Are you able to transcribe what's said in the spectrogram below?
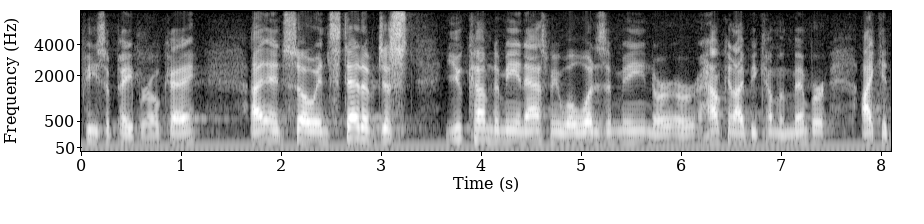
piece of paper, okay? Uh, and so instead of just you come to me and ask me, well, what does it mean or, or, how can I become a member? I could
